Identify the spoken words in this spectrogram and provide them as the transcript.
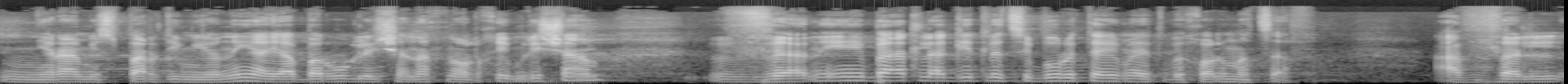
נראה מספר דמיוני, היה ברור לי שאנחנו הולכים לשם, ואני בעד להגיד לציבור את האמת בכל מצב. אבל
